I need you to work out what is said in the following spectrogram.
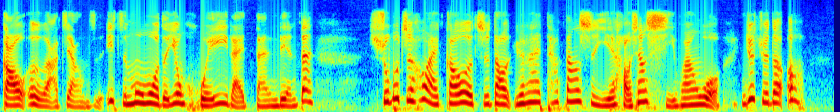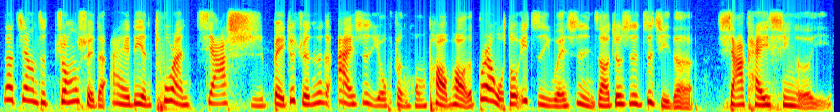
高二啊这样子，一直默默的用回忆来单恋，但殊不知后来高二知道，原来他当时也好像喜欢我，你就觉得哦。那这样子装水的爱恋突然加十倍，就觉得那个爱是有粉红泡泡的，不然我都一直以为是你知道，就是自己的瞎开心而已。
